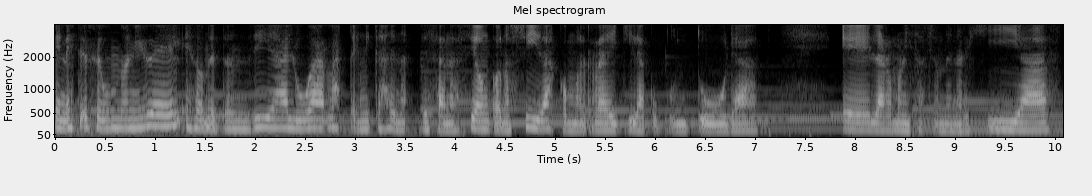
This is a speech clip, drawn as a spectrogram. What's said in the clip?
En este segundo nivel es donde tendría lugar las técnicas de, sanación conocidas como el reiki, la acupuntura, eh, la armonización de energías,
